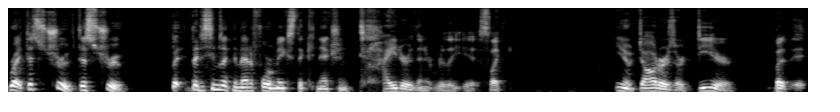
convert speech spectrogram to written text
Right. That's true. That's true. But but it seems like the metaphor makes the connection tighter than it really is. Like, you know, daughters are dear, but it,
